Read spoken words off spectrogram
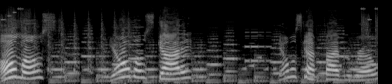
Almost! You almost got it! You almost got five in a row.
